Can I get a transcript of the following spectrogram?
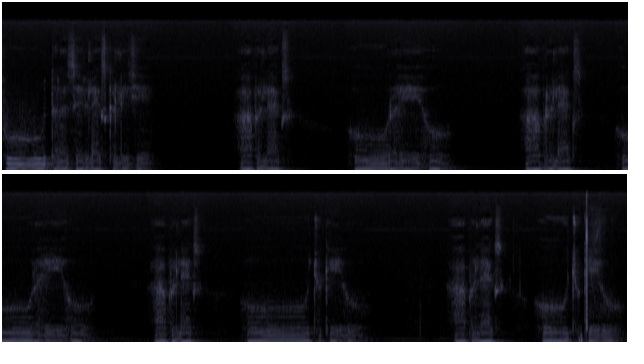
पूरी तरह से रिलैक्स कर लीजिए। आप रिलैक्स हो रहे हो। आप रिलैक्स हो रहे हो। आप रिलैक्स हो चुके हो। आप रिलैक्स हो चुके हो।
